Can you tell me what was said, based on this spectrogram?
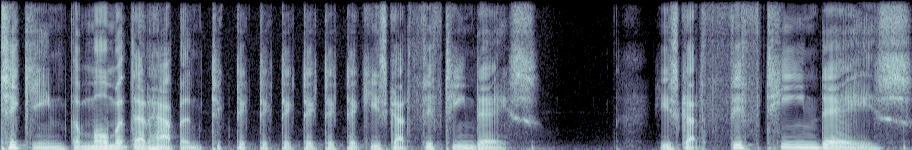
ticking the moment that happened. Tick, tick, tick, tick, tick, tick, tick. He's got 15 days. He's got 15 days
